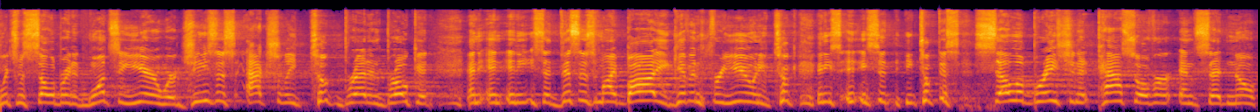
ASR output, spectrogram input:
which was celebrated once a year, where Jesus actually took bread and broke it, and, and, and he said, This is my body given for you. And he took, and he, he said, he took this celebration at Passover and said, No,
